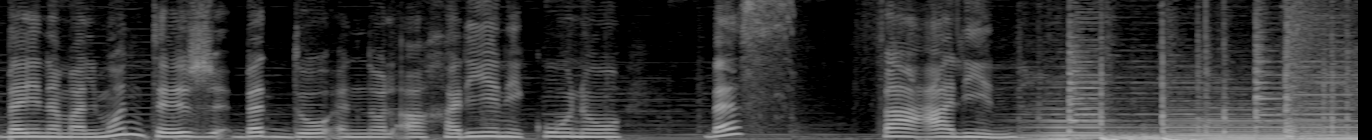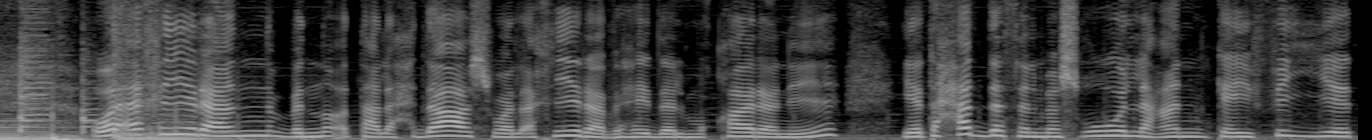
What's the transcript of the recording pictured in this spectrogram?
بينما المنتج بده أنه الآخرين يكونوا بس فعالين. وأخيرا بالنقطة ال11 والأخيرة بهيدا المقارنة يتحدث المشغول عن كيفية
